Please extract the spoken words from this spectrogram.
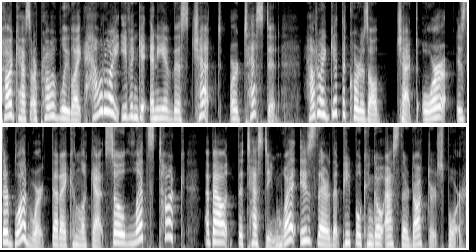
podcast are probably like, how do I even get any of this checked or tested? How do I get the cortisol checked? Or is there blood work that I can look at? So, let's talk about the testing. What is there that people can go ask their doctors for?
